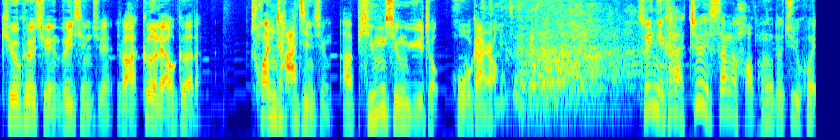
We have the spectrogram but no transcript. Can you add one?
QQ 群、微信群是吧？各聊各的，穿插进行啊，平行宇宙，互不干扰。所以你看，这三个好朋友的聚会，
